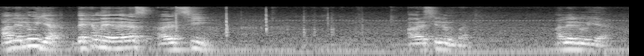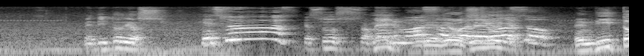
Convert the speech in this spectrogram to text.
aleluya, déjeme ver a ver si, a ver si lo encuentro. Aleluya. Bendito Dios. Jesús. Jesús, amén. Hermoso, Dios. poderoso. Bendito.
